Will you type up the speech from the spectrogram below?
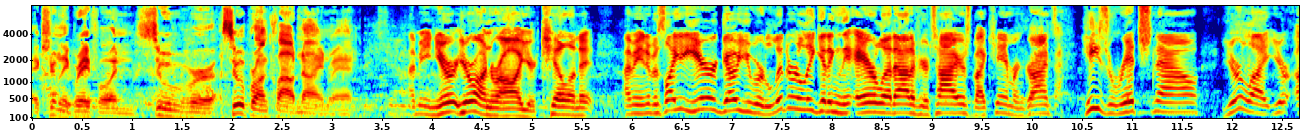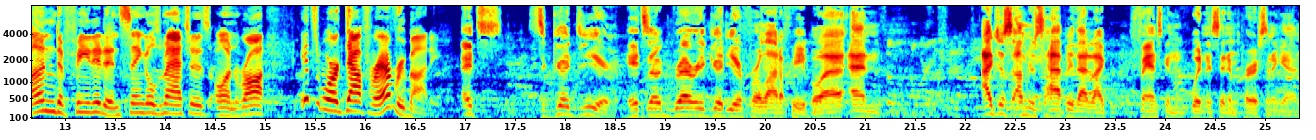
extremely grateful and super, super on cloud nine, man. I mean, you're you're on Raw. You're killing it. I mean, it was like a year ago. You were literally getting the air let out of your tires by Cameron Grimes. He's rich now. You're like you're undefeated in singles matches on Raw. It's worked out for everybody. It's it's a good year. It's a very good year for a lot of people, uh, and I just I'm just happy that like fans can witness it in person again.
